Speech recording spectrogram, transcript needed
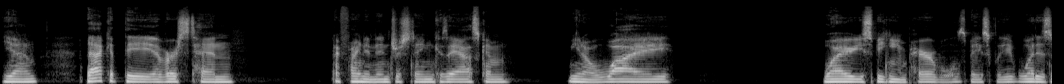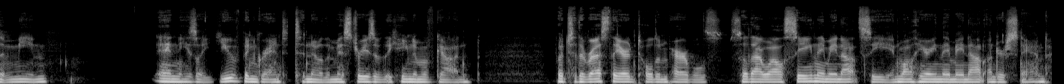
Yeah. Back at the uh, verse 10, I find it interesting because they ask him, you know, why why are you speaking in parables basically? What does it mean? And he's like, you've been granted to know the mysteries of the kingdom of God. But to the rest they are told in parables, so that while seeing they may not see, and while hearing they may not understand.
